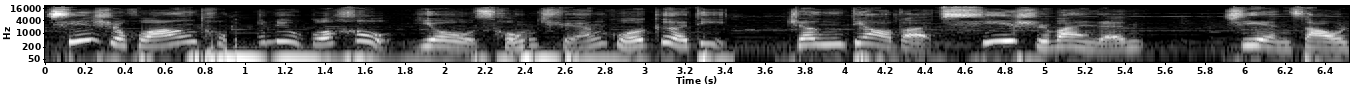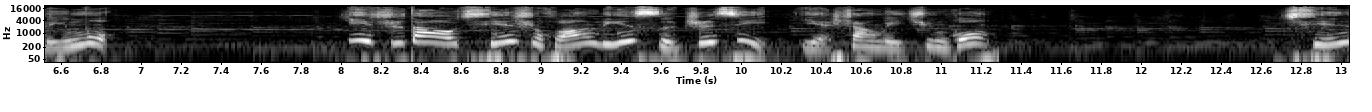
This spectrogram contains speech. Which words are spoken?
秦始皇统一六国后，又从全国各地征调了七十万人建造陵墓，一直到秦始皇临死之际，也尚未竣工。秦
